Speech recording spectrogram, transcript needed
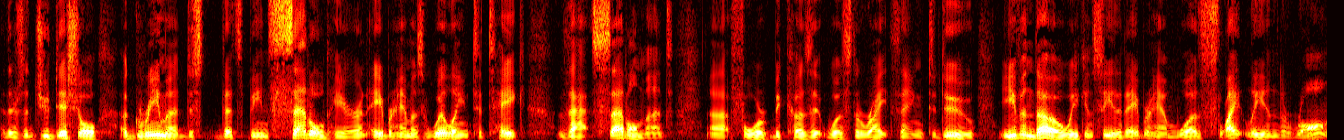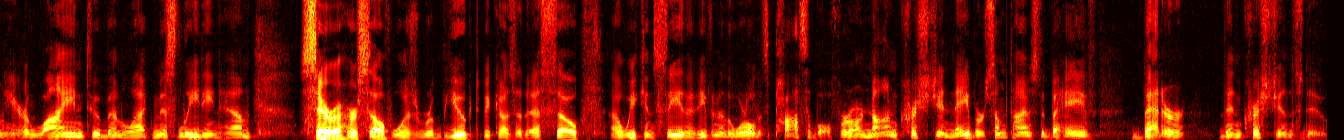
there's a judicial agreement that's being settled here, and Abraham is willing to take that settlement uh, for because it was the right thing to do. Even though we can see that Abraham was slightly in the wrong here, lying to Abimelech, misleading him. Sarah herself was rebuked because of this, so uh, we can see that even in the world it's possible for our non Christian neighbor sometimes to behave better than Christians do.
